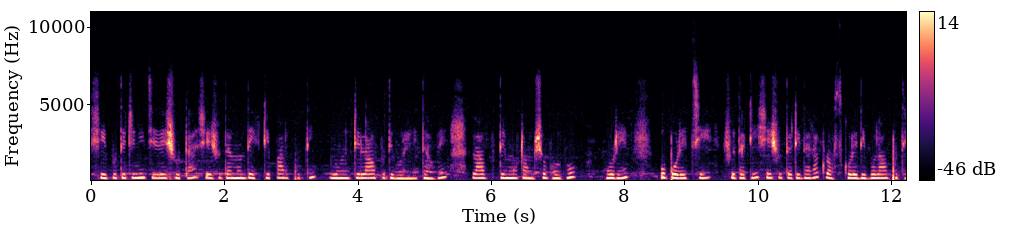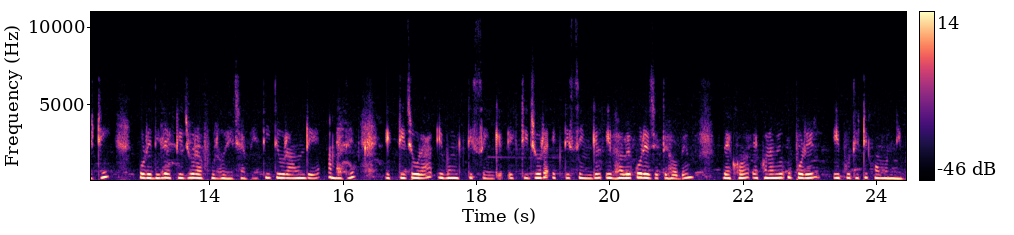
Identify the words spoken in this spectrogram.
সেই পুঁতিটির নিচে যে সুতা, সেই সুতার মধ্যে একটি পাল পুঁতি এবং একটি লাউ পুঁতি ভরে নিতে হবে। লাউ পুঁতির মোটা অংশ ভরবো, ভরে উপরের যে সুতাটি, সেই সুতাটি দ্বারা ক্রস করে দিব লাউ পুঁতিটি। করে দিলে একটি জোড়া ফুল হয়ে যাবে। তৃতীয় রাউন্ডে আমাদের একটি জোড়া এবং একটি সিঙ্গেল। একটি জোড়া, একটি সিঙ্গেল এভাবে করে যেতে হবে। দেখো, এখন আমি উপরের এই পুঁতিটি কমন নিব।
